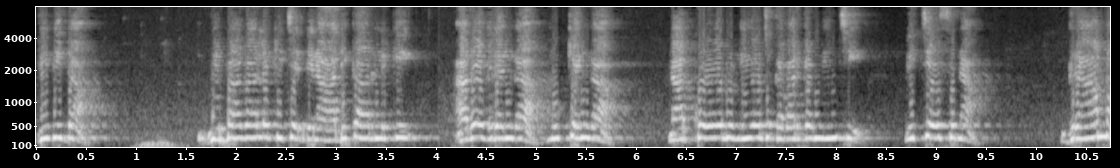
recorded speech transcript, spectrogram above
వివిధ విభాగాలకి చెందిన అధికారులకి అదే విధంగా ముఖ్యంగా నా కోరు నియోజకవర్గం నుంచి విచ్చేసిన గ్రామ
